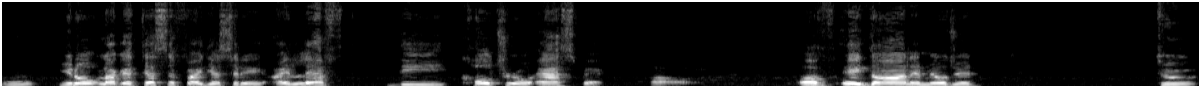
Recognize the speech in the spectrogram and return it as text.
you know, like I testified yesterday, I left the cultural aspect uh, of A. Don and Mildred to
